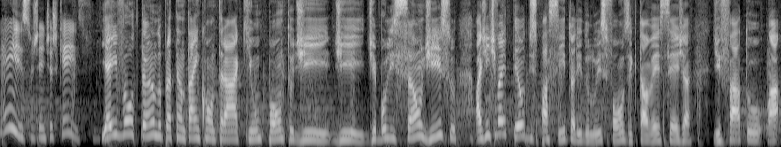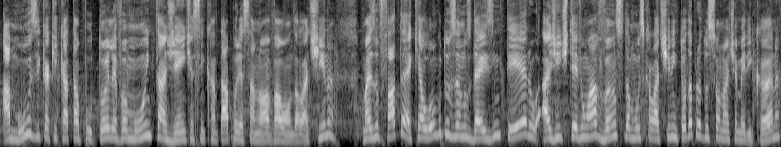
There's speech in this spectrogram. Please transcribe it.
E é isso, gente, acho que é isso. E aí, voltando para tentar encontrar aqui um ponto de, de, de ebulição disso, a gente vai ter o Despacito ali do Luiz Fonsi, que talvez seja, de fato, a, a música que catapultou e levou muita gente a se encantar por essa nova onda latina. Mas o fato é que ao longo dos anos 10 inteiro, a gente teve um avanço da música latina em toda a produção norte-americana,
